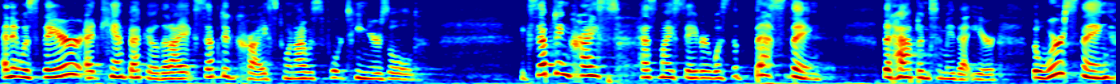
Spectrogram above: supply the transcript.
And it was there at Camp Echo that I accepted Christ when I was 14 years old. Accepting Christ as my Savior was the best thing that happened to me that year. The worst thing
